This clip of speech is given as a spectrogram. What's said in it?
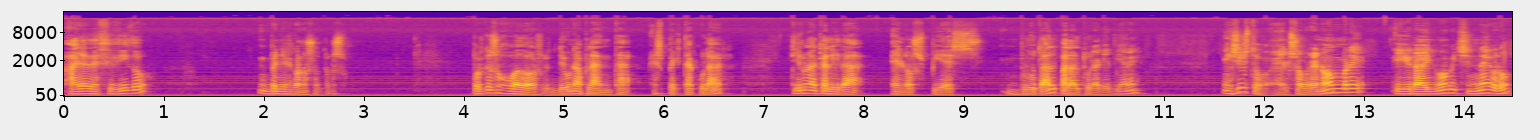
haya decidido venir con nosotros. Porque es un jugador de una planta espectacular, tiene una calidad en los pies brutal para la altura que tiene. Insisto, el sobrenombre Ibrahimovic negro.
